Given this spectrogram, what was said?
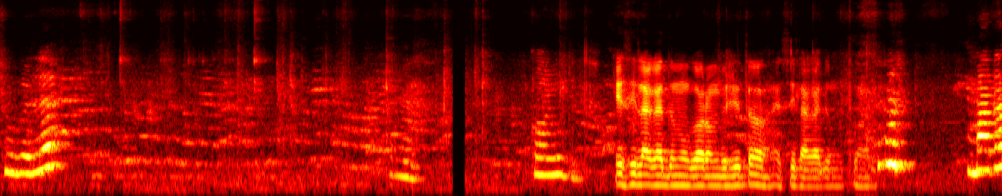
শুকালে এসি লাগাই দেবো গরম বেশি তো এসি লাগাই দেবো তোমার। মাথা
